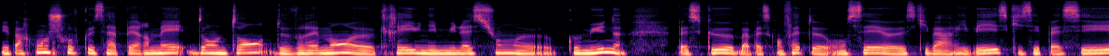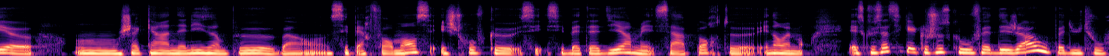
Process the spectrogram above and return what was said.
Mais par contre, je trouve que ça permet dans le temps de vraiment euh, créer une émulation euh, commune parce que bah parce qu'en fait, on sait euh, ce qui va arriver, ce qui s'est passé. on chacun analyse un peu ben, ses performances et je trouve que c'est bête à dire, mais ça apporte énormément. Est-ce que ça c'est quelque chose que vous faites déjà ou pas du tout?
